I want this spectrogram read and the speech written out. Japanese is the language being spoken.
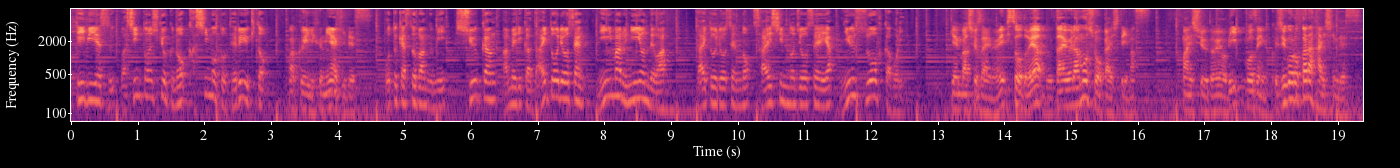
TBS ワシントン支局の樫本照之と涌井文明です。ポッドキャスト番組「週刊アメリカ大統領選2024」では大統領選の最新の情勢やニュースを深掘り。現場取材のエピソードや舞台裏も紹介しています。毎週土曜日午前9時頃から配信です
